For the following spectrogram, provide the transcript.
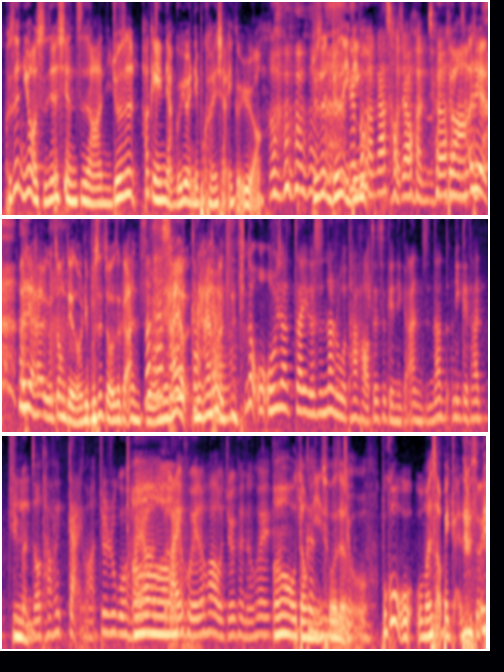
可是你又有时间限制啊，你就是他给你两个月，你不可能想一个月啊。就是你就是一定不可能跟他吵架还价。对啊，而且而且还有一个重点哦，你不是走这个案子，你还有你还会有自己。那我我比较在意的是，那如果他好这次给你个案子，那你给他剧本之后他会改吗？就如果还要来回的话，我觉得可能会。哦，我懂你说的。不过我我蛮少被改的，所以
